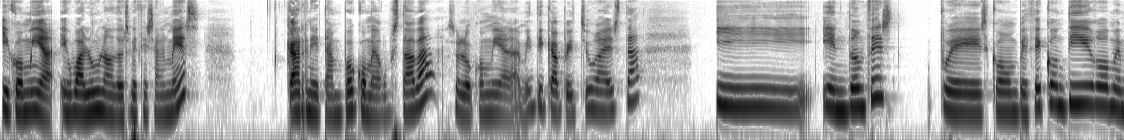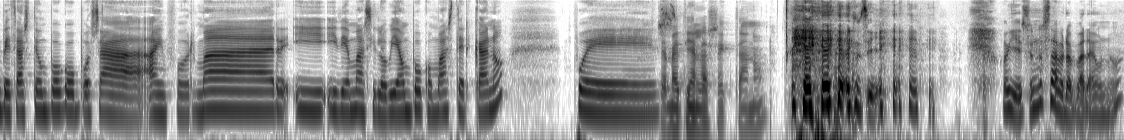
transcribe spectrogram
y comía igual una o dos veces al mes. Carne tampoco me gustaba, solo comía la mítica pechuga esta. Y, y entonces, pues como empecé contigo, me empezaste un poco pues a, a informar y, y demás, y lo veía un poco más cercano, pues... Te metí en la secta, ¿no? sí. Oye, eso no sabrá para uno.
